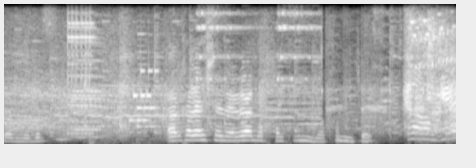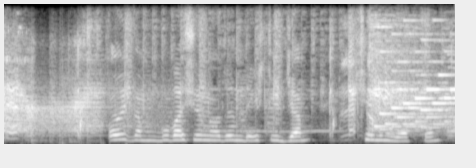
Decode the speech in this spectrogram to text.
görmedim. Arkadaşlar herhalde fight'ını yapamayacağız. O yüzden bu başlığın adını değiştireceğim. Let's go.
